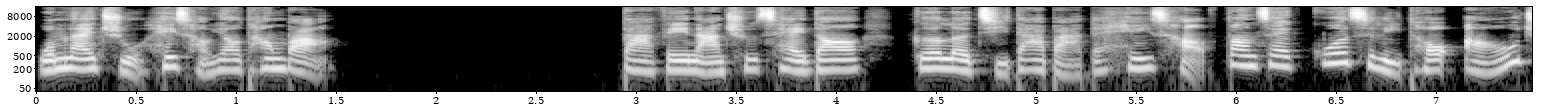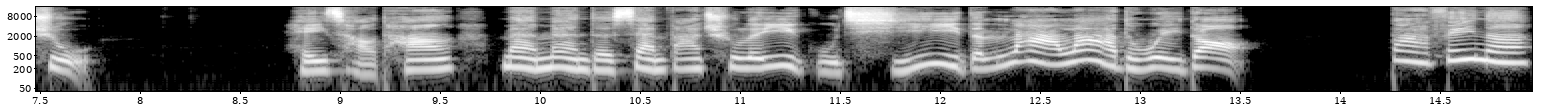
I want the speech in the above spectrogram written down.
我们来煮黑草药汤吧。大飞拿出菜刀，割了几大把的黑草，放在锅子里头熬煮。黑草汤慢慢的散发出了一股奇异的辣辣的味道。大飞呢，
